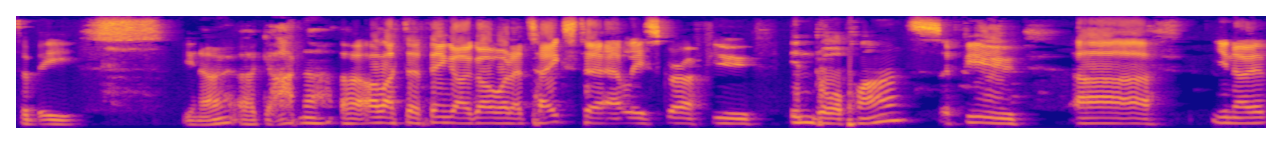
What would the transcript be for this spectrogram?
to be, you know, a gardener. Uh, I like to think I got what it takes to at least grow a few indoor plants, a few, uh, you know,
